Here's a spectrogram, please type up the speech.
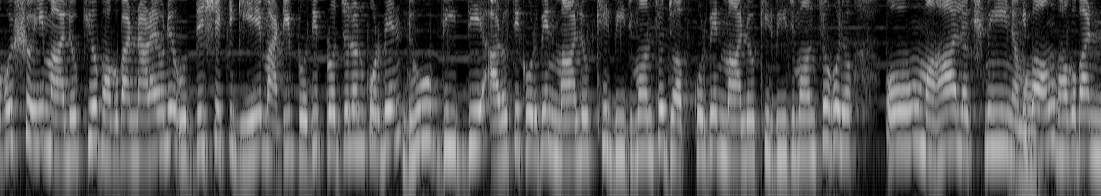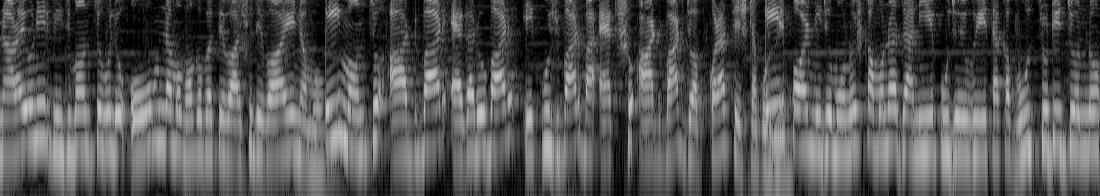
অবশ্যই মা লক্ষ্মী ও ভগবান নারায়ণের উদ্দেশ্যে একটি ঘিয়ে মাটি প্রদীপ প্রজ্বলন করবেন। ধূপ দ্বীপ দিয়ে আরতি করবেন মা লক্ষ্মীর বীজ মন্ত্র, জপ করবেন মা লক্ষ্মীর বীজ মন্ত্র হলো ওম মহালক্ষ্মী নম। এবং ভগবান নারায়ণের বীজ মন্ত্র হল ওম নমো ভগবতে বাসুদেবায় নম। এই মন্ত্র আট বার এগারো বার একুশ বার বা একশো আট বার জপ করার চেষ্টা করবেন। এরপর নিজ মনস্কামনা জানিয়ে পুজোয় হয়ে থাকা ভুল ত্রুটির জন্য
